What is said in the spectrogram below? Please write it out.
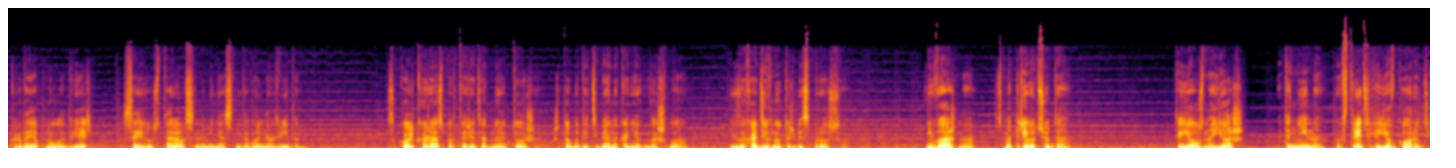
Когда я пнула дверь, Сэй уставился на меня с недовольным видом. Сколько раз повторять одно и то же, чтобы до тебя наконец дошло? Не заходи внутрь без спроса. Неважно, смотри вот сюда. Ты ее узнаешь? Это Нина, мы встретили ее в городе.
